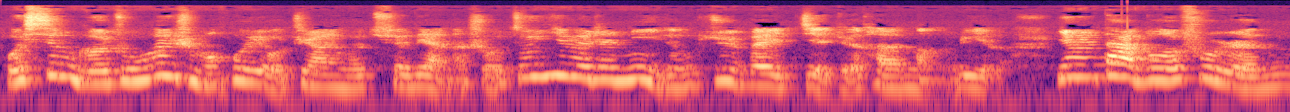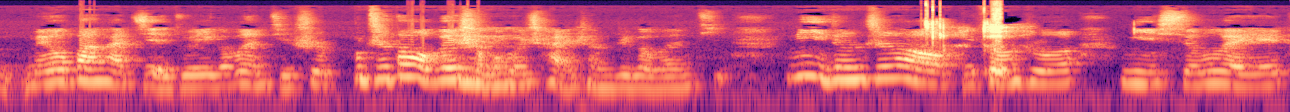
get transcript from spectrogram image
我性格中为什么会有这样一个缺点的时候，就意味着你已经具备解决它的能力了。因为大多数人没有办法解决一个问题，是不知道为什么会产生这个问题。你已经知道，比方说你行为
